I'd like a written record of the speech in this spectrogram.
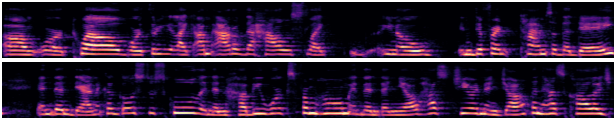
um, or 12 or 3. Like I'm out of the house like, you know, in different times of the day. And then Danica goes to school, and then hubby works from home, and then Danielle has cheer, and then Jonathan has college.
